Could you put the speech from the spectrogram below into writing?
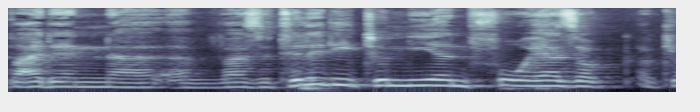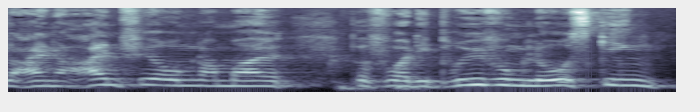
bei den äh, Versatility-Turnieren vorher so eine kleine Einführung nochmal, bevor die Prüfung losging,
